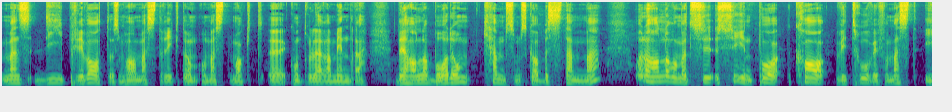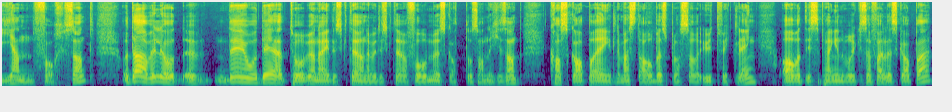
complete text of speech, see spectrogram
mens de private som har mest rikdom og mest makt, eh, kontrollerer mindre. Det handler både om hvem som skal bestemme, og det handler om et syn på hva vi tror vi får mest igjen for. sant? Og der vil jo, Det er jo det Torbjørn og jeg diskuterer når vi diskuterer formuesskatt og sånn. ikke sant? Hva skaper egentlig mest arbeidsplasser og utvikling av at disse pengene brukes av fellesskapet,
